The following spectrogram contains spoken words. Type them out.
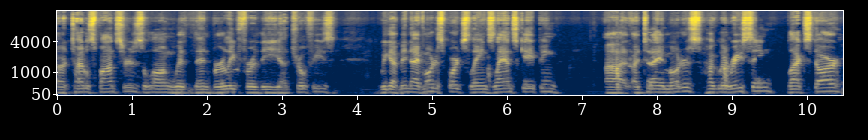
our title sponsors, along with then Burley for the uh, trophies. We got Midnight Motorsports, Lanes Landscaping, uh, Italian Motors, Hugler Racing, Black Star,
